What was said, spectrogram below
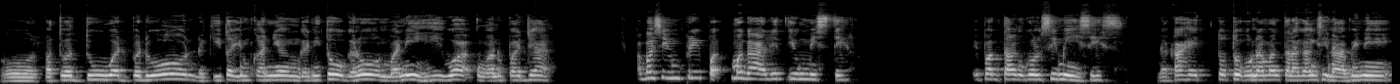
O, patuwad-tuwad pa doon. Nakita yung kanyang ganito, ganun, mani, hiwa, kung ano pa dyan. Aba, siyempre, magalit yung mister. Ipagtanggol si misis na kahit totoo naman talaga ang sinabi ni,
